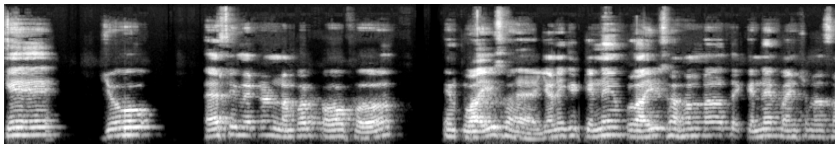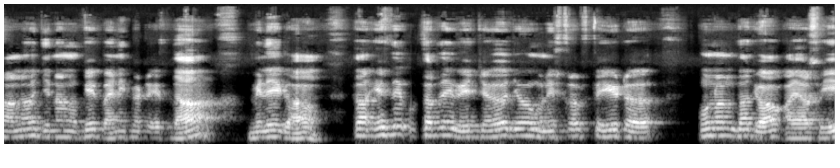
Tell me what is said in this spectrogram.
ਕਿ ਜੋ estimated number of uh, employees ਹੈ ਯਾਨੀ ਕਿ ਕਿੰਨੇ employees ਹਨ ਤੇ ਕਿੰਨੇ pensioners ਹਨ ਜਿਨ੍ਹਾਂ ਨੂੰ ਕਿ benefit ਇਸ ਦਾ ਮਿਲੇਗਾ ਤਾਂ ਇਸ ਦੇ ਉੱਤਰ ਦੇ ਵਿੱਚ ਜੋ ਮਿਨਿਸਟਰ ਆਫ ਸਟੇਟ ਉਹਨਾਂ ਦਾ ਜਵਾਬ ਆਇਆ ਸੀ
